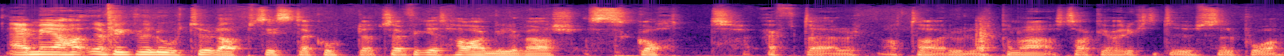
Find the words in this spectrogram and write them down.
Nej men jag, jag fick väl otur där på sista kortet. Så jag fick ett hagelgevärsskott efter att ha rullat på några saker jag var riktigt usel på.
